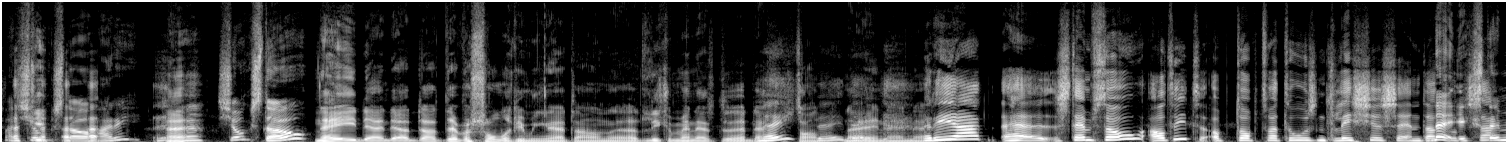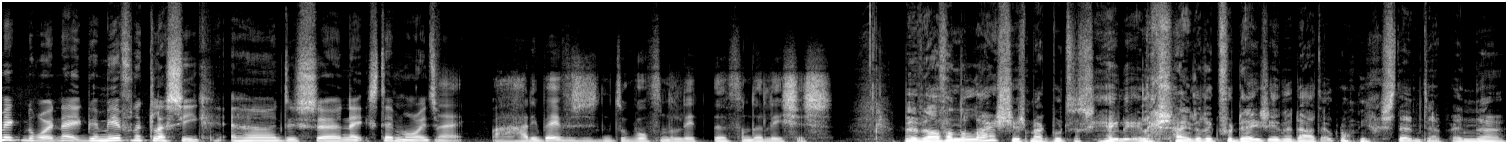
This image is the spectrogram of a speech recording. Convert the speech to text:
Maar Jongsto, Harry? Hè? Jongsto? Nee, dat, dat, dat, daar was ik net aan. Eh, Het liep me net, eh, net Nee, verstand. nee, nee, nee. nee, nee. Ria, eh, stemst zo altijd op top 2000 listjes en dat nee, ik stem ik nooit. Nee, ik ben meer van de klassiek. Eh, dus eh, nee, ik stem nooit. Nee. Maar Harry Bevers is natuurlijk wel van de, lid, van de listjes. Ik ben wel van de lijstjes, maar ik moet dus heel eerlijk zijn dat ik voor deze inderdaad ook nog niet gestemd heb. En, eh, maar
